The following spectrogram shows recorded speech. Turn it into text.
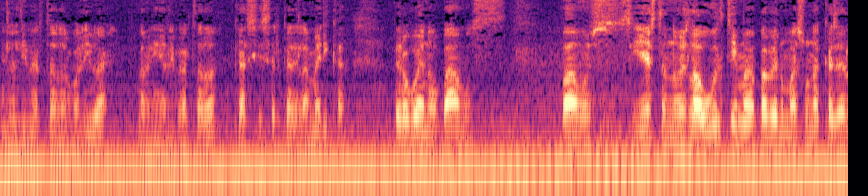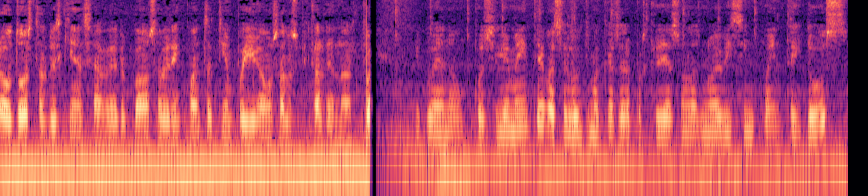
en la Libertador Bolívar, avenida Libertador, casi cerca de la América. Pero bueno, vamos Vamos, si esta no es la última, va a haber más una carrera o dos, tal vez quieren saber. Vamos a ver en cuánto tiempo llegamos al Hospital del Norte. Y bueno, posiblemente va a ser la última carrera porque ya son las 9 y 52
